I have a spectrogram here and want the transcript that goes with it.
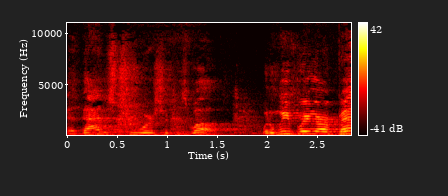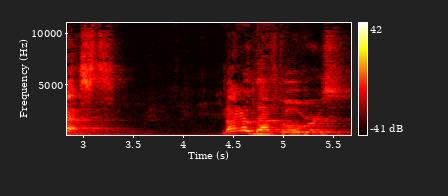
And that is true worship as well. When we bring our best, not our leftovers,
